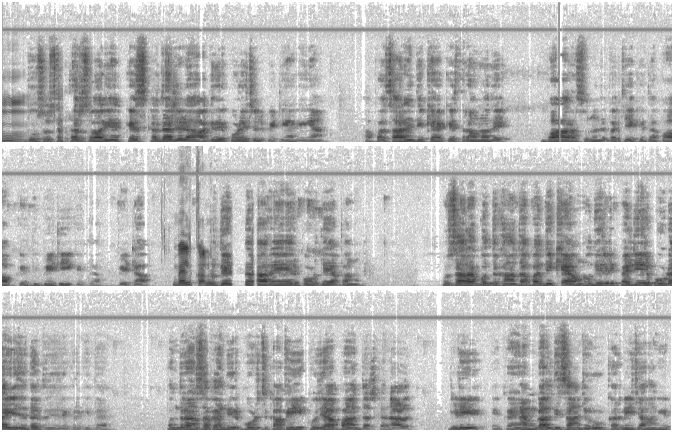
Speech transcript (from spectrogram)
ਹੂੰ। 270 ਸਵਾਰੀਆਂ ਕਿਸ ਕਦਰ ਜਿਹੜਾ ਅੱਗ ਦੇ ਕੋਲੇ ਚ ਲਪੇਟੀਆਂ ਗਈਆਂ ਆਪਾਂ ਸਾਰਿਆਂ ਨੇ ਦੇਖਿਆ ਕਿਸ ਤਰ੍ਹਾਂ ਉਹਨਾਂ ਦੇ ਵਾਰਸ ਉਹਨਾਂ ਦੇ ਬੱਚੇ ਕਿਦਾ ਬਾਪ ਕਿਦੀ ਬੇਟੀ ਕਿਦਾ ਬੇਟਾ ਬਿਲਕੁਲ। ਉਹਦੇ ਨਜ਼ਰ ਆ ਰਹੇ 에어ਪੋਰਟ ਤੇ ਆਪਾਂ ਨੂੰ। ਉਹ ਸਾਰਾ ਕੁਝ ਦਿਖਾਉਂਦਾ ਆਪਾਂ ਦੇਖਿਆ। ਹੁਣ ਉਹਦੀ ਜਿਹੜੀ ਪਹਿਲੀ ਰਿਪੋਰਟ ਆਈ ਹੈ ਜਿੱਦਾਂ ਤੁਸੀਂ ਜ਼ਿਕਰ ਕੀਤਾ ਹੈ, 15 ਸਫ਼ਿਆਂ ਦੀ ਰਿਪੋਰਟ 'ਚ ਕਾਫੀ ਕੁਝ ਆਪਾਂ ਦਰਸ਼ਕਾਂ ਨਾਲ ਜਿਹੜੀ ਇੱਕ ਅਹਿਮ ਗੱਲ ਦੀ ਸਾਂਝ ਜ਼ਰੂਰ ਕਰਨੀ ਚਾਹਾਂਗੇ।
